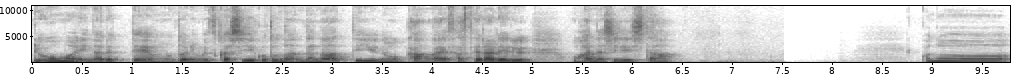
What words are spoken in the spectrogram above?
両思いになるって本当に難しいことなんだなっていうのを考えさせられるお話でした。この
